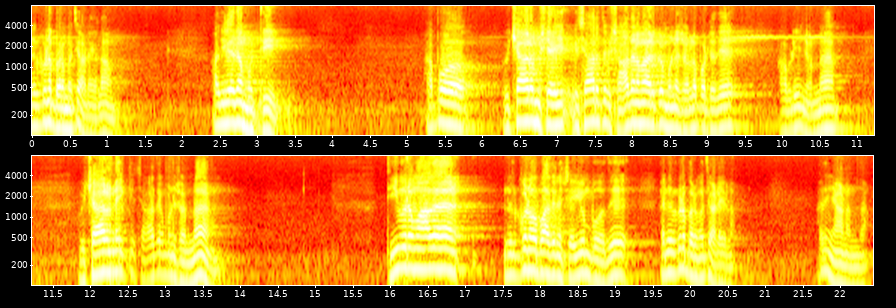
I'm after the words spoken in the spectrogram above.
நிர்குண பிரம்மத்தை அடையலாம். அதுவே தான் முத்தி. அப்போது விசாரம் செய் விசாரத்துக்கு சாதனமாக இருக்க முன்னே சொல்லப்பட்டது அப்படின்னு சொன்னால் விசாரணைக்கு சாதகம்னு சொன்னால் தீவிரமாக நிற்குணோபாதனை செய்யும் போது நிர்குண பிரம்மத்தை அடையலாம். அது ஞானம்தான்.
